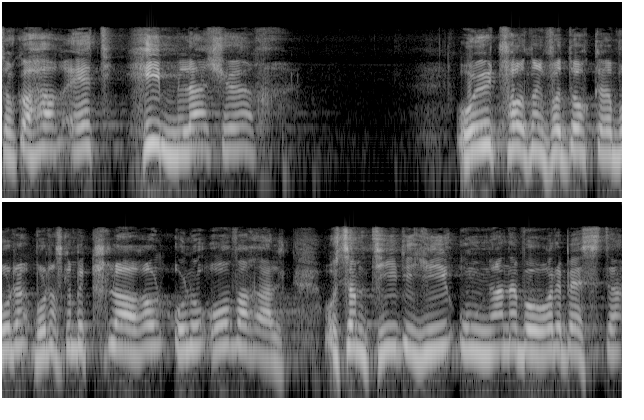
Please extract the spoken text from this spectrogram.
dere har et himla kjør. Og utfordringen for dere er hvordan, skal vi klare å nå overalt og samtidig gi ungene våre det beste.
